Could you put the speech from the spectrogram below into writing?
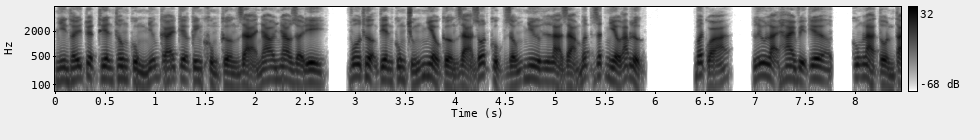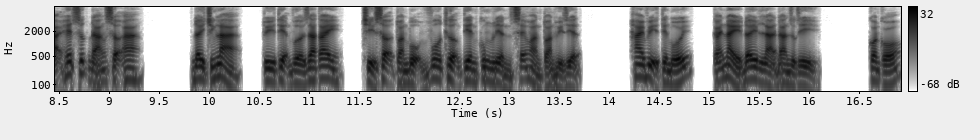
Nhìn thấy tuyệt thiên thông cùng những cái kia kinh khủng cường giả nhao nhao rời đi, vô thượng tiên cung chúng nhiều cường giả rốt cục giống như là giảm bớt rất nhiều áp lực. Bất quá, lưu lại hai vị kia cũng là tồn tại hết sức đáng sợ a. Đây chính là, tùy tiện vừa ra tay, chỉ sợ toàn bộ vô thượng tiên cung liền sẽ hoàn toàn hủy diệt. Hai vị tiền bối, cái này đây là đan dược gì? Còn có,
